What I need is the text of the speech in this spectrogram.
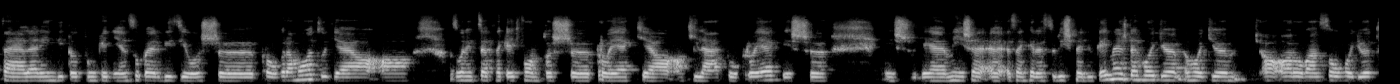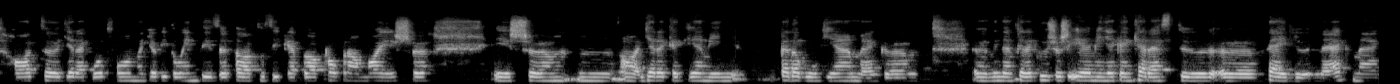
fel elindítottunk egy ilyen szupervíziós programot, ugye a, az UNICEF-nek egy fontos projektje a, a kilátó projekt, és, és ugye mi is e, ezen keresztül ismerjük egymást, de hogy, hogy arról van szó, hogy 5-6 gyerek otthon vagy javítóintézet tartozik ebbe a programba, és, és a gyerekek élmény pedagógián, meg mindenféle külsős élményeken keresztül fejlődnek, meg,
